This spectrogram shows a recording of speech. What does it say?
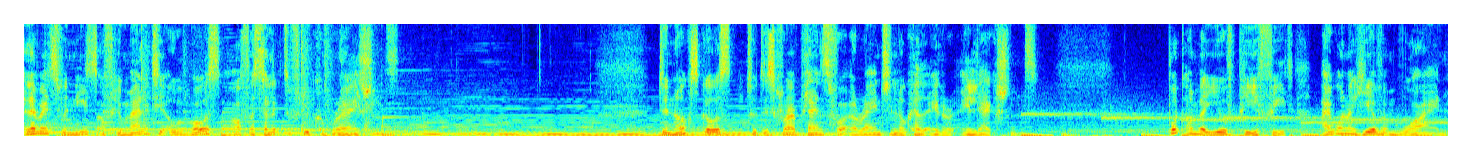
elevates the needs of humanity over those of a selective few corporations. Denox goes to describe plans for arranging local elections. Put on the UFP feed. I wanna hear them whine.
